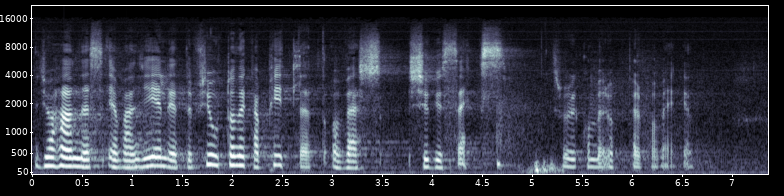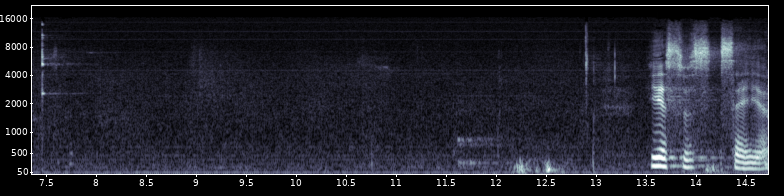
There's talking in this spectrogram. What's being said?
Johannes evangeliet, det 14 kapitlet och vers 26. Jag tror det kommer upp här på väggen. Jesus säger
